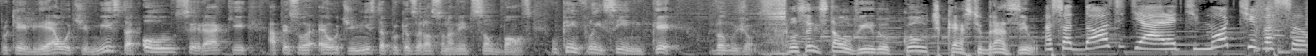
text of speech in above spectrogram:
porque ele é otimista? Ou será que a pessoa é otimista porque os relacionamentos são bons? O que influencia em quê? Vamos juntos. Você está ouvindo o Coachcast Brasil a sua dose diária de motivação.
